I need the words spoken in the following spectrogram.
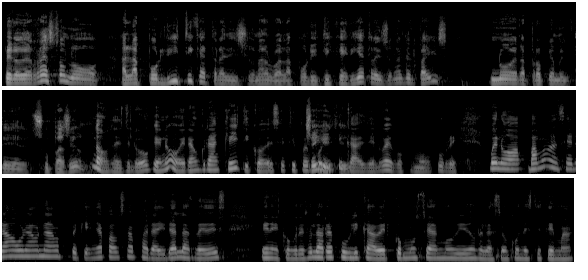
Pero de resto no, a la política tradicional o a la politiquería tradicional del país, no era propiamente su pasión. No, desde luego que no, era un gran crítico de ese tipo de política, desde luego, como ocurre. Bueno, vamos a hacer ahora una pequeña pausa para ir a las redes en el Congreso de la República a ver cómo se han movido en relación con este tema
